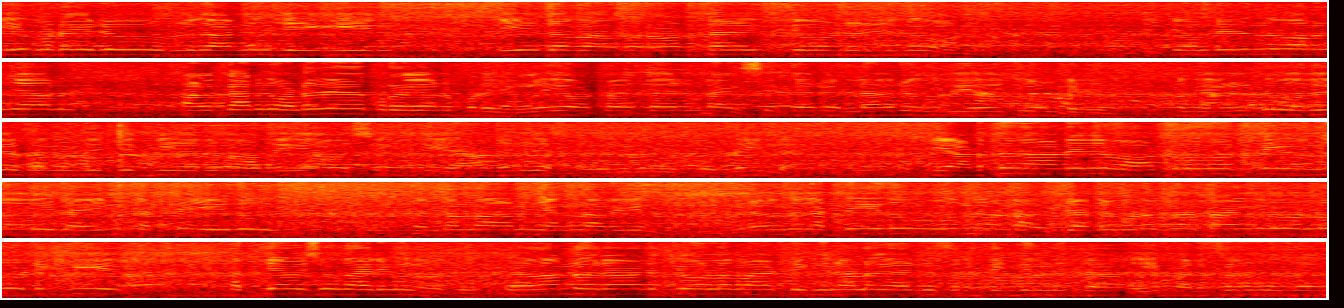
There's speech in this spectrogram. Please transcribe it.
ഈ ഇവിടെ ഒരു ഉദ്ഘാടനം ചെയ്യുകയും ഈ ഇത് പ്രവർത്തനിച്ചുകൊണ്ടിരുന്നതുമാണ് എത്തിക്കൊണ്ടിരുന്നു പറഞ്ഞാൽ ആൾക്കാർക്ക് വളരെ പ്രയോജനപ്പെടും. ഞങ്ങൾ ഈ ഓട്ടോക്കാരും ടാക്സിക്കാരും എല്ലാവരും ഉപയോഗിച്ചുകൊണ്ടിരുന്നു. അപ്പോൾ ഞങ്ങൾക്ക് പൊതുവെ സംബന്ധിച്ച് ഈ ഒരു പ്രാഥമിക ആവശ്യങ്ങൾക്ക് യാതൊരു സൗകര്യങ്ങളും ഇവിടെയില്ല. ഈ അടുത്ത നാളിൽ വാട്ടർ അതോറിറ്റി ഒന്ന് ഈ ലൈൻ കട്ട് ചെയ്തു എന്നുള്ളതാണ് ഞങ്ങൾ അറിയുന്നത് അവരെ ഒന്ന് കട്ട് ചെയ്ത് പോകുന്നുണ്ട് അതിച്ചാട്ട് ഇവിടെ ടാങ്കിൽ വെള്ളം ഒഴുക്കുകയും അത്യാവശ്യ കാര്യങ്ങൾ നടക്കും ഇപ്പോൾ ഏതാണ്ട് ഒരാഴ്ചയോളമായിട്ട് ഇങ്ങനെയുള്ള കാര്യം ശ്രദ്ധിക്കുന്നില്ല. ഈ പരിസരം മുഴുവൻ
